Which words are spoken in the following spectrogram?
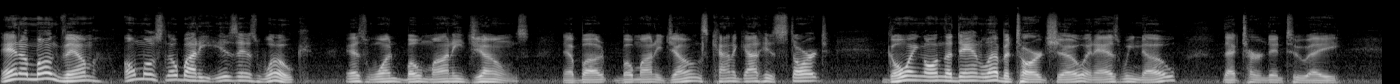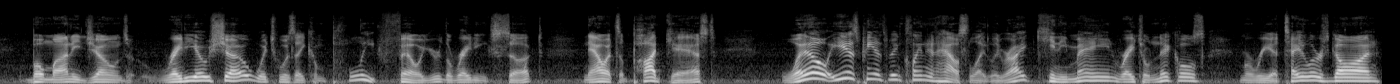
And among them, almost nobody is as woke as one Bomani Jones. Now, Bo- Bomani Jones kind of got his start going on the Dan Le Batard show, and as we know, that turned into a Bomani Jones radio show, which was a complete failure. The ratings sucked. Now it's a podcast. Well, ESPN's been cleaning house lately, right? Kenny Mayne, Rachel Nichols, Maria Taylor's gone.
